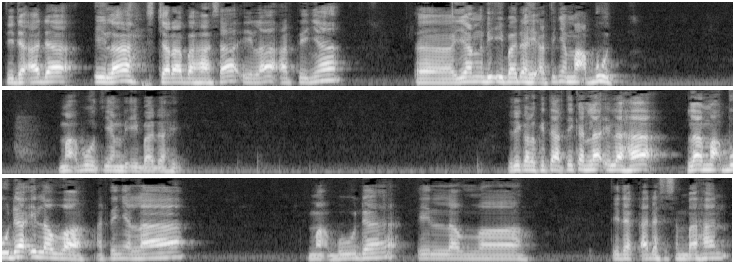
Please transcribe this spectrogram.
Tidak ada ilah secara bahasa, ilah artinya uh, yang diibadahi, artinya ma'bud. Ma'bud yang diibadahi. Jadi kalau kita artikan la ilaha la ma'buda illallah, artinya la ma'buda illallah. Tidak ada sesembahan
